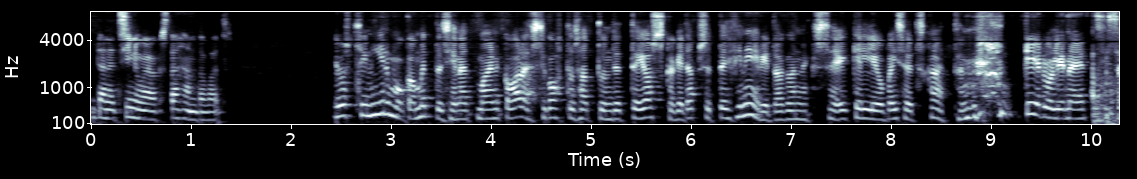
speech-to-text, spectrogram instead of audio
mida need sinu jaoks tähendavad? just siin hirmuga mõtlesin, et ma olen ikka valesse kohta sattunud, et ei oskagi täpselt defineerida, aga õnneks Kelly juba ise ütles ka, et on keeruline, et siis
